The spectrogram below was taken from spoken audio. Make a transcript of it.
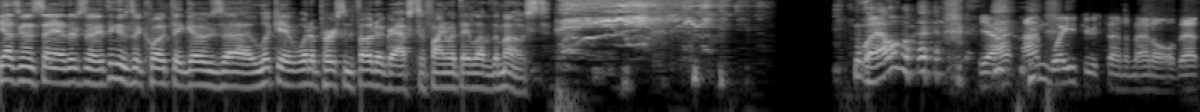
Yeah, I was gonna say there's a, I think there's a quote that goes, uh, "Look at what a person photographs to find what they love the most." well, Yeah, I, I'm way too sentimental. That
